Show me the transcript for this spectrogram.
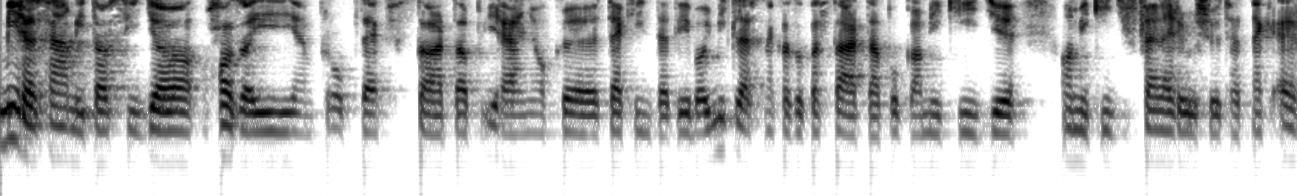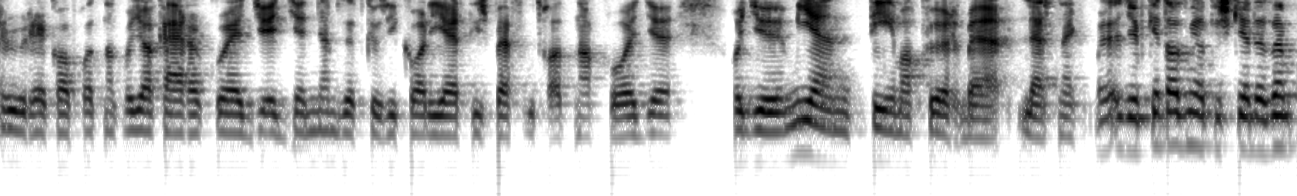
mire számítasz így a hazai ilyen PropTech startup irányok tekintetében, hogy mik lesznek azok a startupok, amik így, amik így felerősödhetnek, erőre kaphatnak, vagy akár akkor egy, egy nemzetközi karriert is befuthatnak, hogy, hogy milyen témakörbe lesznek. Egyébként az miatt is kérdezem,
